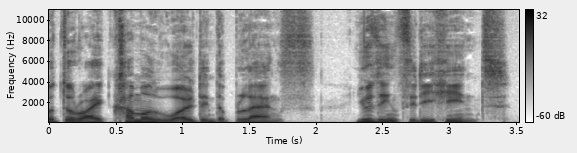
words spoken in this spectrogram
Put the right common word in the blanks using city hints.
